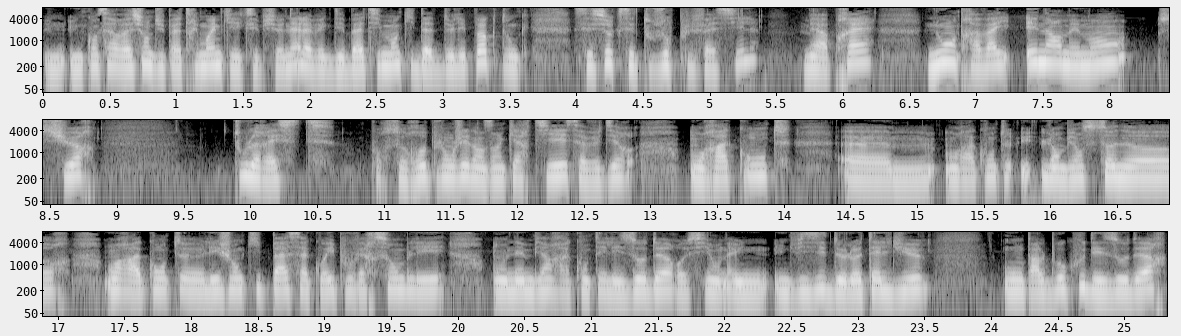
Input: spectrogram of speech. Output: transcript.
une, une conservation du patrimoine qui est exceptionnelle, avec des bâtiments qui datent de l'époque. Donc c'est sûr que c'est toujours plus facile. Mais après, nous, on travaille énormément sur tout le reste pour se replonger dans un quartier. Ça veut dire on raconte, euh, on raconte l'ambiance sonore, on raconte euh, les gens qui passent, à quoi ils pouvaient ressembler. On aime bien raconter les odeurs aussi. On a une, une visite de l'hôtel Dieu où on parle beaucoup des odeurs,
